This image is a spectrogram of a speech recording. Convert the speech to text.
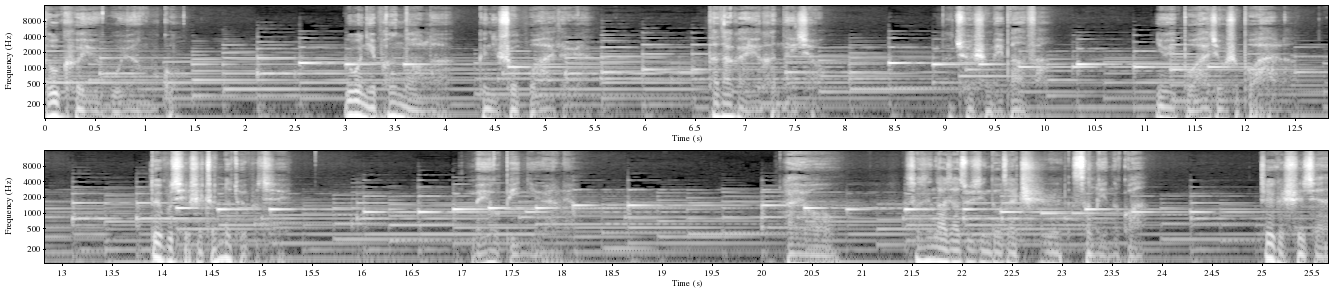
都可以无缘无。如果你碰到了跟你说不爱的人，他大概也很内疚，但确实没办法，因为不爱就是不爱了。对不起是真的对不起，没有逼你原谅。还有，相信大家最近都在吃森林的瓜。这个世界，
